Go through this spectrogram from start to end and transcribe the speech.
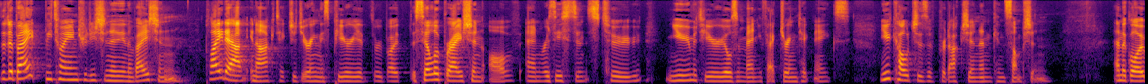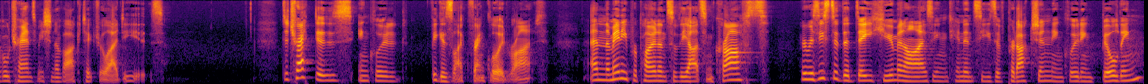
The debate between tradition and innovation played out in architecture during this period through both the celebration of and resistance to new materials and manufacturing techniques, new cultures of production and consumption, and the global transmission of architectural ideas. Detractors included figures like Frank Lloyd Wright and the many proponents of the arts and crafts who resisted the dehumanising tendencies of production, including building,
